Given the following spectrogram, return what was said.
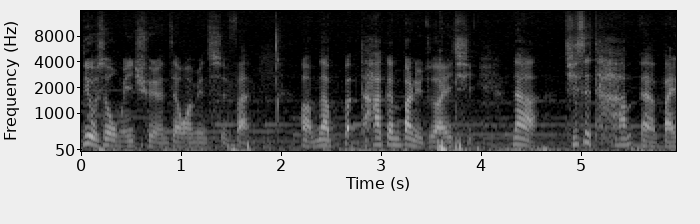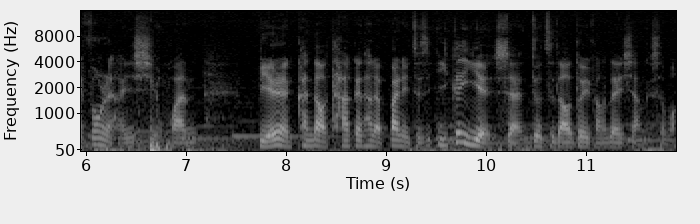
例如说我们一群人在外面吃饭，啊，那伴他跟伴侣坐在一起，那其实他呃白风人很喜欢别人看到他跟他的伴侣只是一个眼神就知道对方在想什么，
